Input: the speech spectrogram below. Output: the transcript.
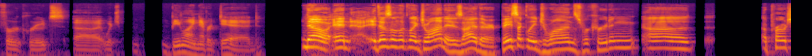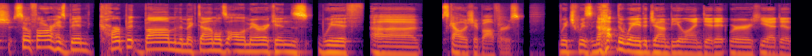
for recruits, uh, which Beilein never did. No, and it doesn't look like Juwan is either. Basically, Juwan's recruiting uh, approach so far has been carpet bomb the McDonald's All Americans with uh, scholarship offers, which was not the way that John Beilein did it, where he had an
